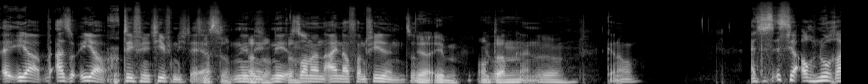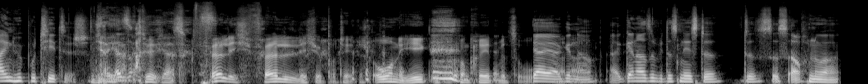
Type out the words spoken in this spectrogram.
Äh, ja, also ja, definitiv nicht der Siehst erste. du, Nee, nee, also nee, dann- sondern einer von vielen. So. Ja, eben. Und Überhaupt dann, äh, Genau. Also es ist ja auch nur rein hypothetisch. ja, ja, also, natürlich, ja, ist völlig, völlig hypothetisch, ohne jeglichen konkreten Bezug. Ja, ja, genau. Äh, Genauso wie das nächste. Das ist auch nur,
